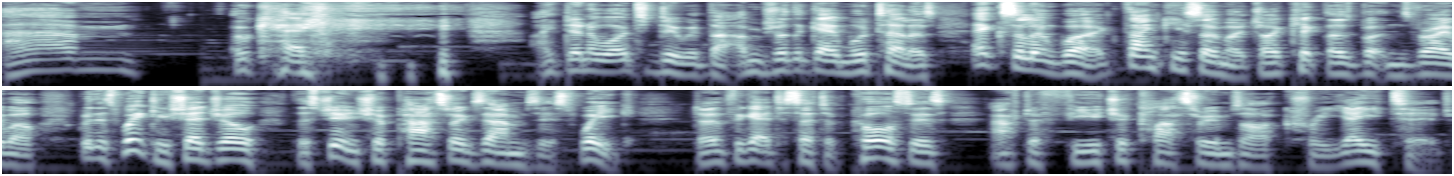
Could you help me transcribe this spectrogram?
Um, okay. I don't know what to do with that. I'm sure the game will tell us. Excellent work. Thank you so much. I clicked those buttons very well. With this weekly schedule, the students should pass their exams this week. Don't forget to set up courses after future classrooms are created.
